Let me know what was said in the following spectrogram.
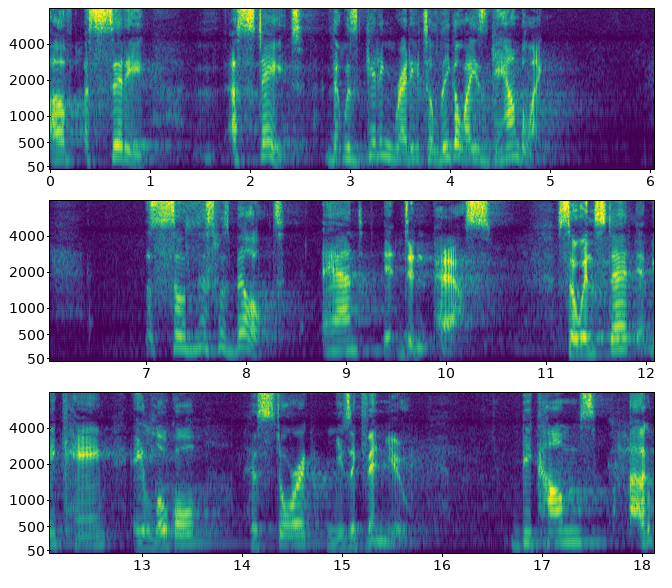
of a city, a state that was getting ready to legalize gambling. So this was built, and it didn't pass. So instead, it became a local historic music venue, becomes a,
